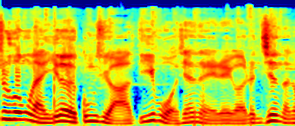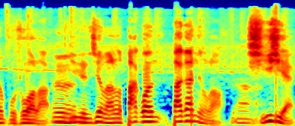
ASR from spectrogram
制作木乃伊的工序啊，第一步先得这个认亲，咱就不说了。嗯一认亲完了，扒干扒干净了，啊洗洗，啊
